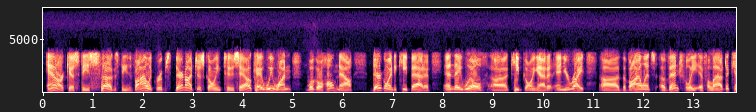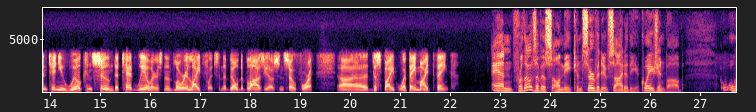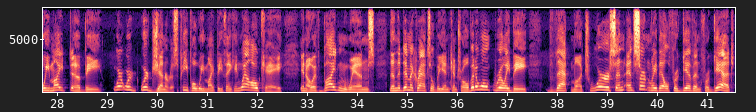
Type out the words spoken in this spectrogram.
anarchists, these thugs, these violent groups, they're not just going to say, "Okay, we won, we'll go home now." They're going to keep at it, and they will uh, keep going at it. And you're right. Uh, the violence eventually, if allowed to continue, will consume the Ted Wheelers and the Lori Lightfoots and the Bill de Blasios and so forth, uh, despite what they might think. And for those of us on the conservative side of the equation, Bob, we might uh, be we're, we're, we're generous people. We might be thinking, well, okay, you know, if Biden wins, then the Democrats will be in control, but it won't really be that much worse. And, and certainly they'll forgive and forget,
